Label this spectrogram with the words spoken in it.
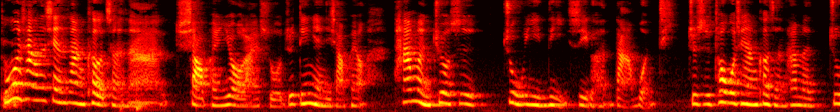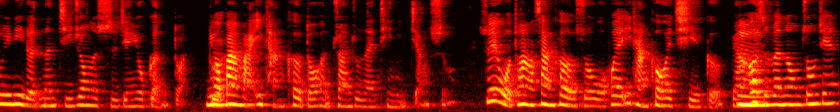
不过像是线上课程啊，小朋友来说，就低年级小朋友，他们就是注意力是一个很大问题。就是透过线上课程，他们注意力的能集中的时间又更短，没有办法一堂课都很专注在听你讲什么。所以我通常上课的时候，我会一堂课会切割，比方嗯。二十分钟，中间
